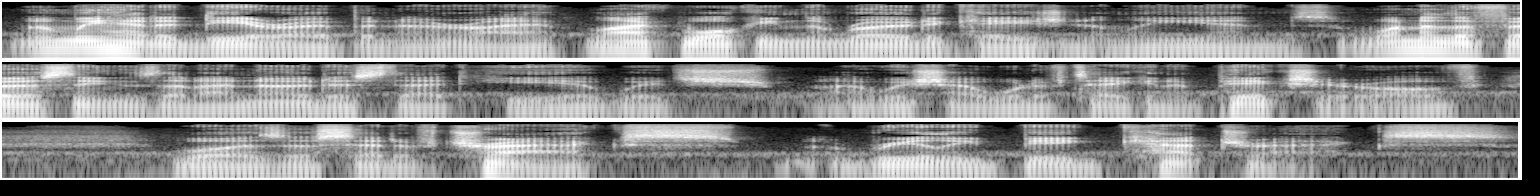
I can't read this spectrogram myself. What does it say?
When we had a deer opener, I like walking the road occasionally, and one of the first things that I noticed that year, which I wish I would have taken a picture of, was a set of tracks, really big cat tracks.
